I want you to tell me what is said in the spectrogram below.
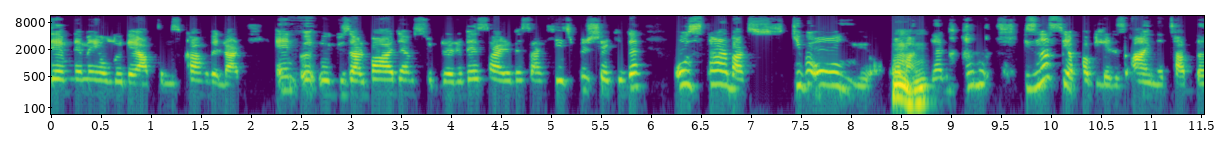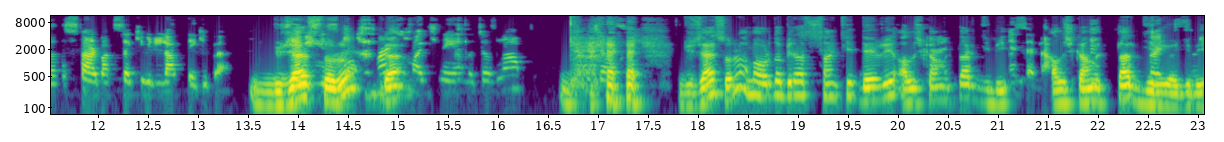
demleme yoluyla yaptığımız kahveler, en ö, ö, güzel badem sütleri vesaire vesaire hiçbir şekilde o Starbucks gibi olmuyor. Hı hı. Yani bunu biz nasıl yapabiliriz aynı tatta Starbucks'taki bir latte gibi? Güzel Elimizde. soru. Hangi ben... makineyi alacağız? Ne yapacağız? Güzel soru ama orada biraz sanki devri alışkanlıklar gibi mesela. alışkanlıklar giriyor gibi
